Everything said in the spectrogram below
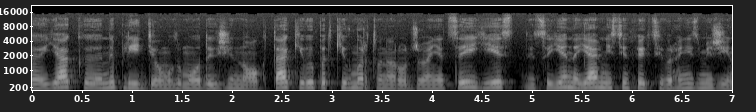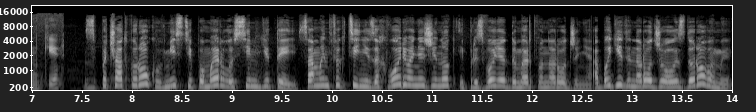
е, як непліддя у молодих жінок, так і випадків мертвонароджування це є, це є наявність інфекцій в організмі жінки. З початку року в місті померло сім дітей. Саме інфекційні захворювання жінок і призводять до мертвонародження. Аби діти народжували здоровими,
